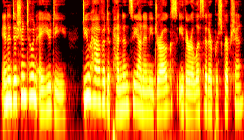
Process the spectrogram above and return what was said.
In addition to an AUD, do you have a dependency on any drugs, either illicit or prescription?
